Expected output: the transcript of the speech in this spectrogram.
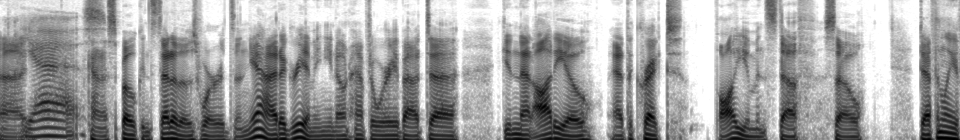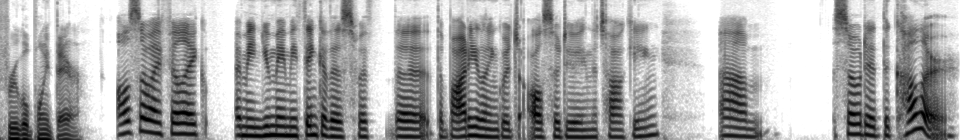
uh, yes. kind of spoke instead of those words. And yeah, I'd agree. I mean, you don't have to worry about uh, getting that audio at the correct volume and stuff. So definitely a frugal point there. Also, I feel like I mean, you made me think of this with the the body language also doing the talking. Um, so did the color.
